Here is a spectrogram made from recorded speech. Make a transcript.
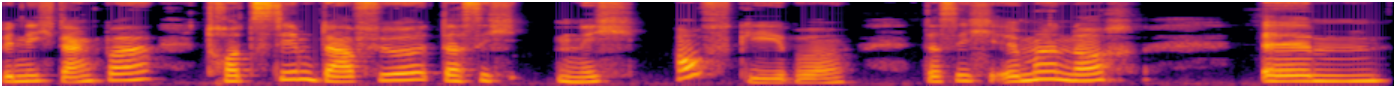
bin ich dankbar trotzdem dafür, dass ich nicht aufgebe, dass ich immer noch ähm,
